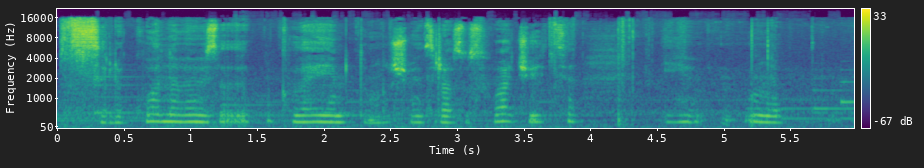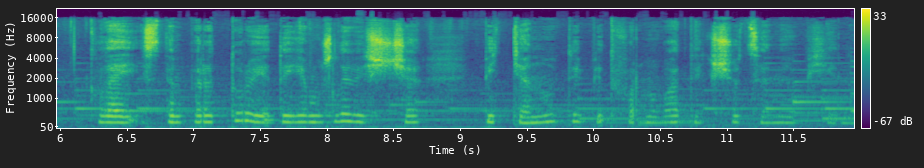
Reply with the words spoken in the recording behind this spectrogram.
з силіконовим клеєм, тому що він зразу схвачується. І клей з температурою дає можливість ще підтягнути, підформувати, якщо це необхідно.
